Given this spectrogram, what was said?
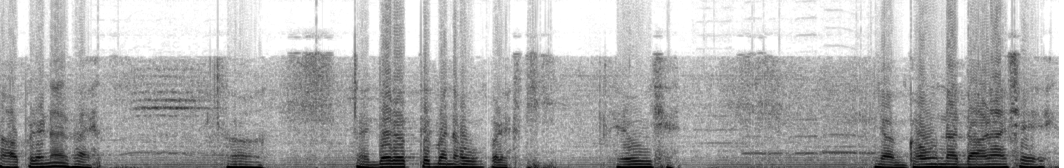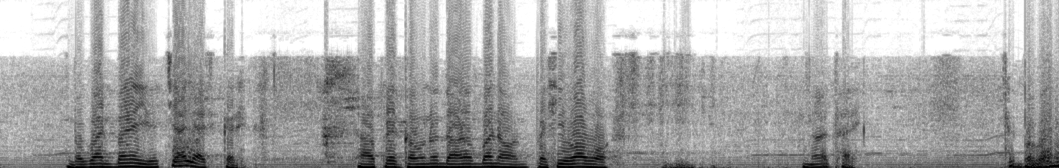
આપણે ના થાય હા. દર વખતે બનાવવું પડે. એવું છે. ઘઉંના દાણા છે. ભગવાન બનાવીએ, ચાલ્યા જ કરે. આપણે ઘઉંનો દાણો બનાવો પછી વાવો. ના થાય. ભગવાન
